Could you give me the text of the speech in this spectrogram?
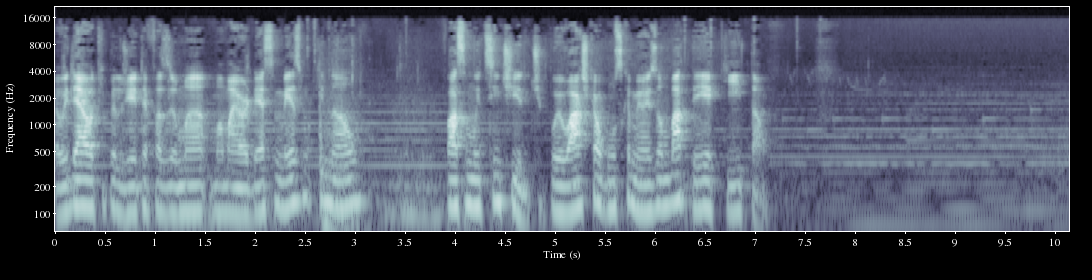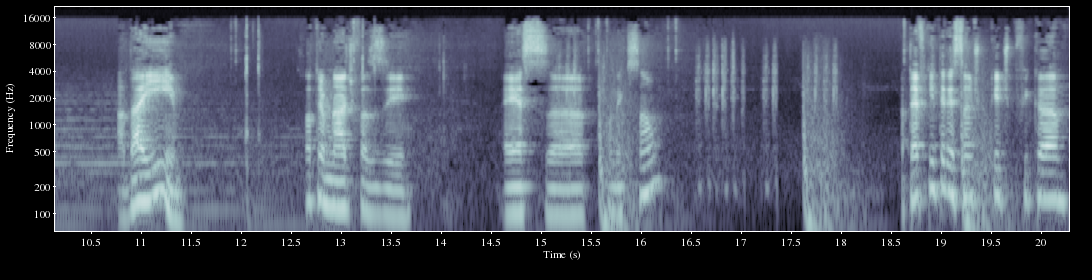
É, o ideal aqui, pelo jeito, é fazer uma, uma maior dessa, mesmo que não faça muito sentido. Tipo, eu acho que alguns caminhões vão bater aqui e tal. Tá, daí, só terminar de fazer essa conexão. Até fica interessante porque tipo, fica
